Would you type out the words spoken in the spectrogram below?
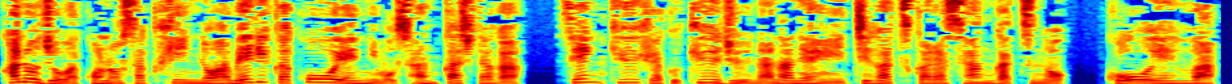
彼女はこの作品のアメリカ公演にも参加したが、1997年1月から3月の公演は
